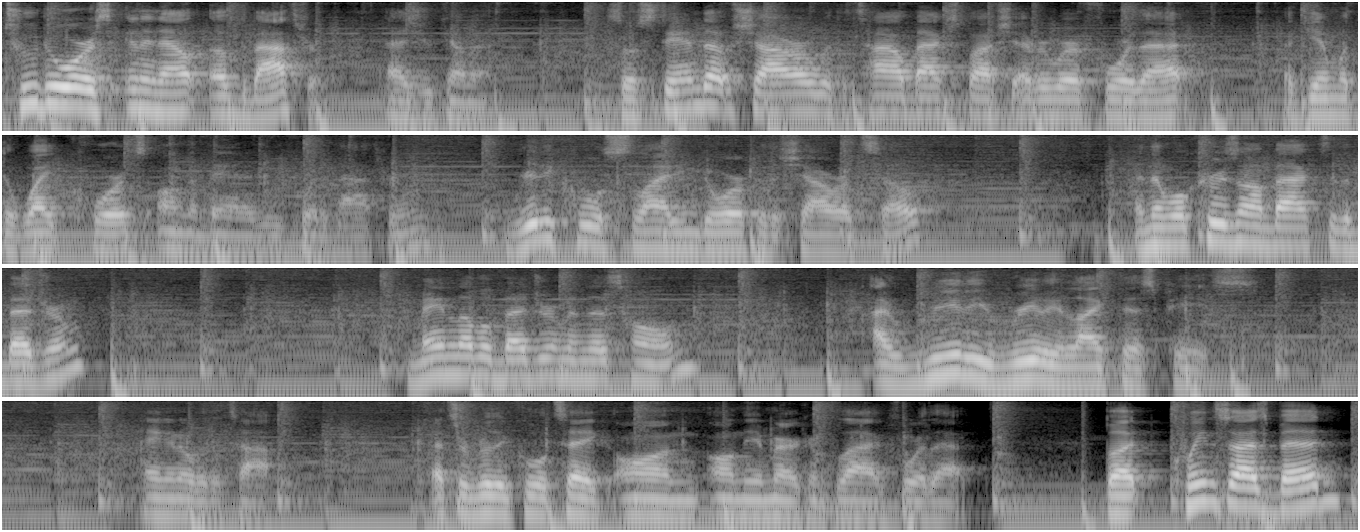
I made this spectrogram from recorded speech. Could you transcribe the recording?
two doors in and out of the bathroom as you come in. So stand up shower with the tile backsplash everywhere for that. Again, with the white quartz on the vanity for the bathroom. Really cool sliding door for the shower itself. And then we'll cruise on back to the bedroom. Main level bedroom in this home. I really, really like this piece hanging over the top. That's a really cool take on, on the American flag for that. But queen size bed,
